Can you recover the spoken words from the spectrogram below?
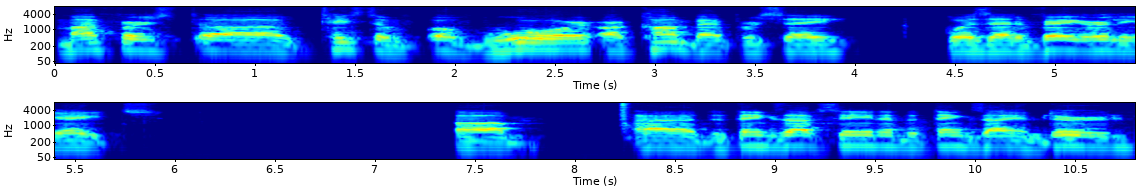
my first uh, taste of, of war or combat per se was at a very early age. Um, uh, the things I've seen and the things I endured,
